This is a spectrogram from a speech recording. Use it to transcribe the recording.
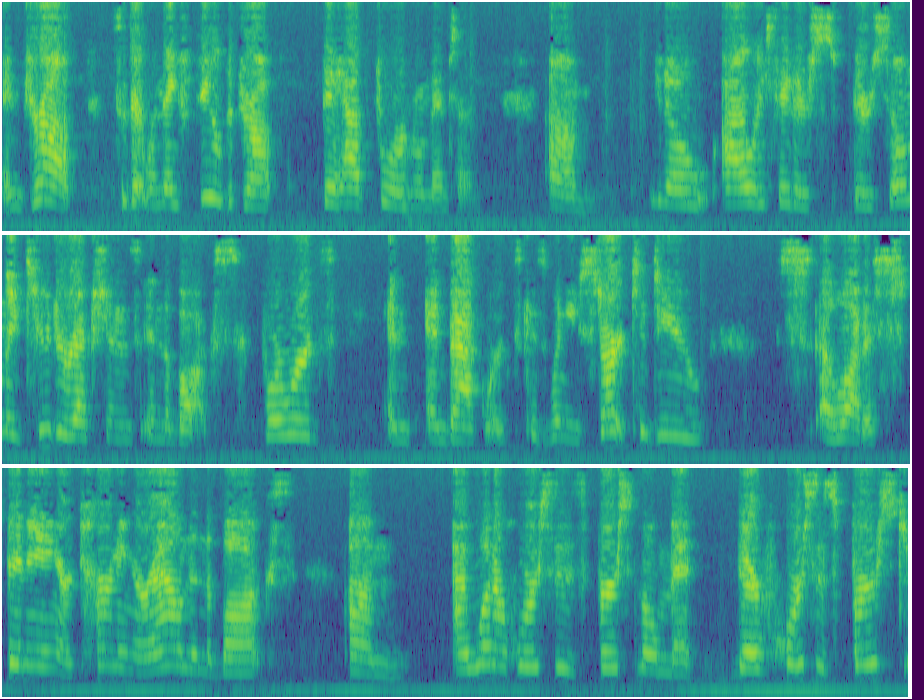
and drop so that when they feel the drop, they have forward momentum. Um, you know, I always say there's there's only two directions in the box: forwards and and backwards. Because when you start to do a lot of spinning or turning around in the box, um, I want a horse's first moment their horse's first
